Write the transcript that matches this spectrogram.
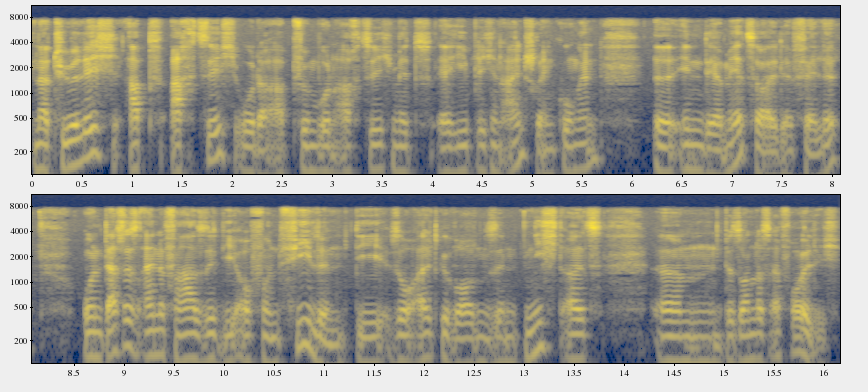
natürlich ab 80 oder ab 85 mit erheblichen Einschränkungen äh, in der Mehrzahl der Fälle. Und das ist eine Phase, die auch von vielen, die so alt geworden sind, nicht als ähm, besonders erfreulich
